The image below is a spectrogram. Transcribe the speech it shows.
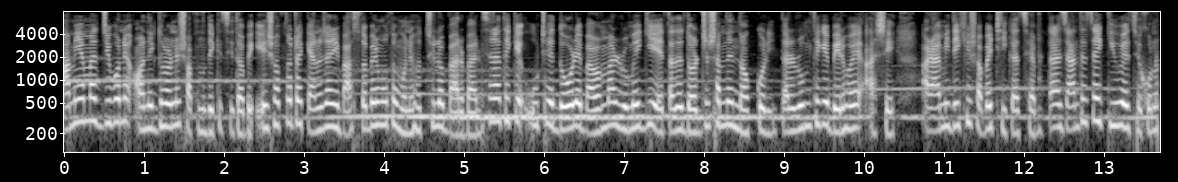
আমি আমার জীবনে অনেক ধরনের স্বপ্ন দেখেছি, তবে এই স্বপ্নটা কেন জানি বাস্তবের মতো মনে হচ্ছিল বারবার। বিছানা থেকে উঠে দৌড়ে বাবা মার রুমে গিয়ে তাদের দরজার সামনে নক করি। তারা রুম থেকে বের হয়ে আসে। আর আমি দেখি সবাই ঠিক আছে। তারা জানতে চায় কি হয়েছে, কোনো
